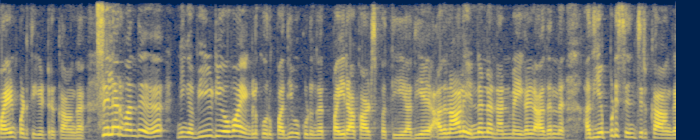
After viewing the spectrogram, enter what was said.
பயன்படுத்திக்கிட்டு இருக்காங்க. சிலர் வந்து நீங்கள் வீடியோவாக எங்களுக்கு ஒரு பதிவு கொடுங்க பைரா கார்ட்ஸ் பற்றி அது அதனால் அதனால என்னென்ன நன்மைகள் அதன் அது எப்படி செஞ்சுருக்காங்க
